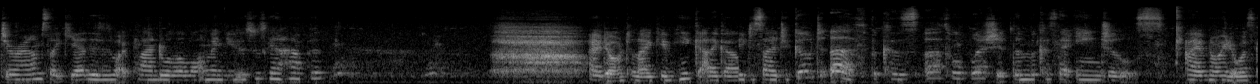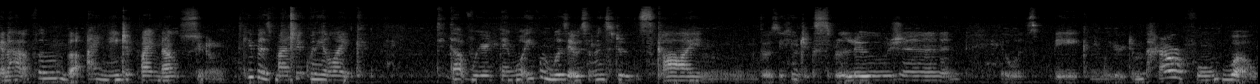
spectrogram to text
Joram's like yeah this is what I planned all along I knew this was gonna happen. I don't like him, he gotta go. They decided to go to Earth because Earth will worship them because they're angels. I have no idea what's gonna happen, but I need to find out soon. Give his magic when he like did that weird thing. What even was it? It was something to do with the sky and there was a huge explosion and it was big and weird and powerful. Whoa.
